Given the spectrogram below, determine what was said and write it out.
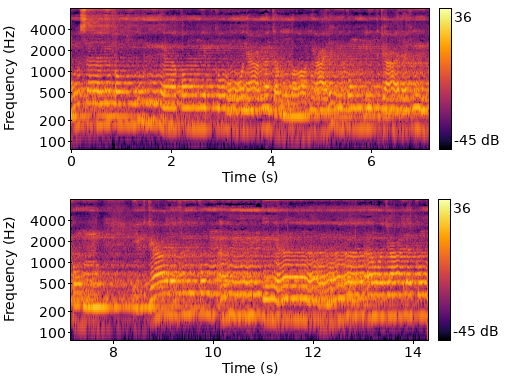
موسى لقومه يا قوم اذكروا نعمة الله عليكم إذ جعل فيكم إذ جعل فيكم أنبياء وجعلكم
